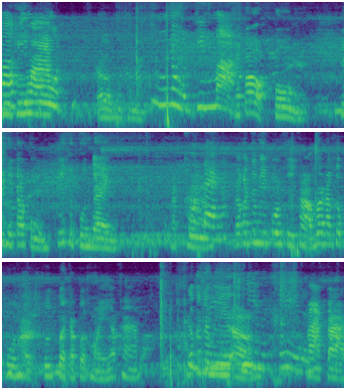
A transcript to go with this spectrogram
ครูกินหมาก หนูเออภูกินหมากหนูกินหมากแล้วก็ปูนนี่คือเจ้าปูนนี่คือปูนแดง นะคะปูนแดงนะแล้วก็จะมีปูนสีขาวด้วยนะคือปูนหอยปูนเปิดจากเปลือกหอยนะคะ แล้วก็จะมีเอ่อขี้มันขี้หมากกาด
